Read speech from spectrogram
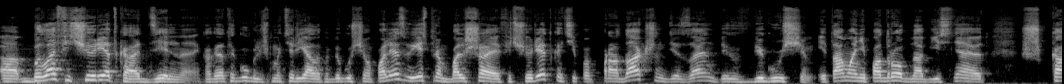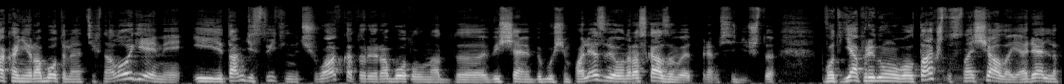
А, была фичуретка отдельная. Когда ты гуглишь материалы по бегущему по лезвию, есть прям большая фичуретка типа продакшн дизайн в бегущем. И там они подробно объясняют, как они работали над технологиями. И там действительно чувак, который работал над э, вещами бегущим по лезвию, он рассказывает, прям сидит, что вот я придумывал так, что сначала я реально,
